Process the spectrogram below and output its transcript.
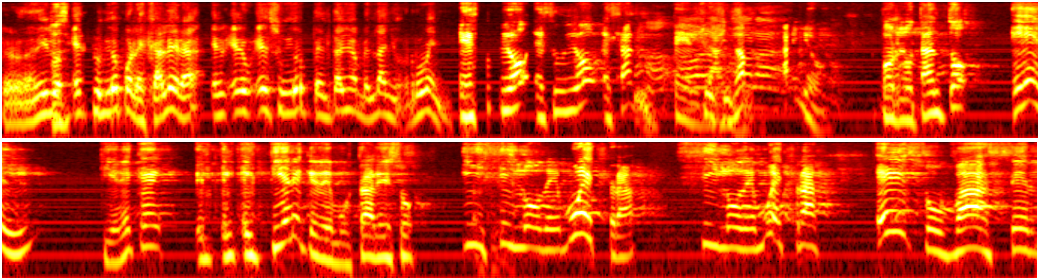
Pero Danilo, él subió por la escalera, él, él- él subió peldaño a peldaño. Rubén. Él subió, él subió, exacto, peldaño a peldaño. Por lo tanto, él tiene que, él, él- él tiene que demostrar eso. Y si lo demuestra, si lo demuestra, eso va a ser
